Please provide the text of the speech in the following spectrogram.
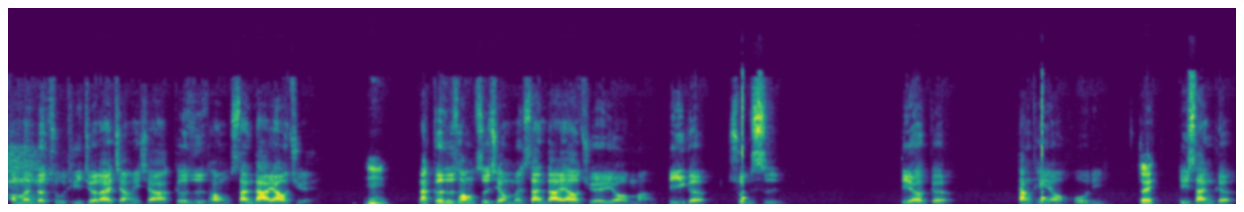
我们的主题就来讲一下隔日通三大要诀。嗯，那隔日通之前我们三大要诀有嘛？第一个顺势，第二个当天要有获利，对，第三个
